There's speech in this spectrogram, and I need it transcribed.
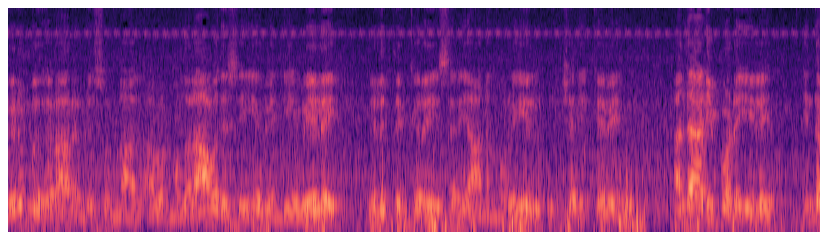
விரும்புகிறார் என்று சொன்னால் அவர் முதலாவது செய்ய வேண்டிய வேலை எழுத்துக்கரை சரியான முறையில் உச்சரிக்க வேண்டும். அந்த அடிப்படையிலே இந்த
